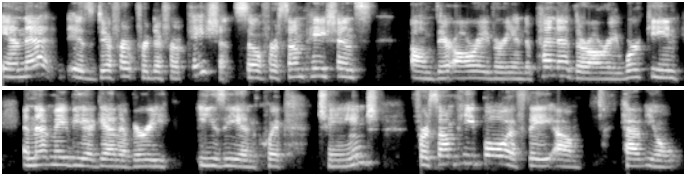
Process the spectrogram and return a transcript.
And that is different for different patients. So for some patients, um, they're already very independent, they're already working, and that may be, again, a very easy and quick change. For some people, if they um, have, you know,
